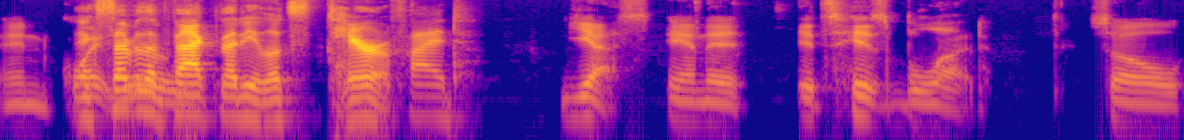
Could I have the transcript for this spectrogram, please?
and quite Except for the fact that he looks terrified. Yes, and that it's his blood. So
